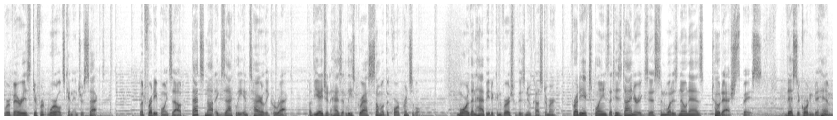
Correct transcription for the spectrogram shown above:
where various different worlds can intersect. But Freddy points out that's not exactly entirely correct, but the agent has at least grasped some of the core principle. More than happy to converse with his new customer, Freddy explains that his diner exists in what is known as Todash space. This, according to him,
